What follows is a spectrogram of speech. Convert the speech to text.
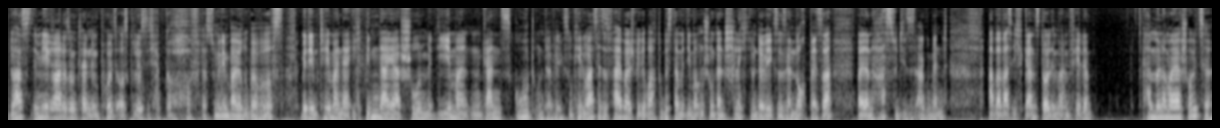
Du hast in mir gerade so einen kleinen Impuls ausgelöst. Ich habe gehofft, dass du mir den Ball rüberwirfst. Mit dem Thema, na, ich bin da ja schon mit jemandem ganz gut unterwegs. Okay, du hast jetzt das Fallbeispiel gebracht, du bist da mit jemandem schon ganz schlecht unterwegs. Das ist ja noch besser, weil dann hast du dieses Argument. Aber was ich ganz doll immer empfehle, Herr Müller-Meyer-Schulze,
